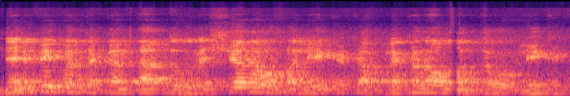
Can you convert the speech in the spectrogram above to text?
ನೆನಪಿಗೆ ಬರ್ತಕ್ಕಂಥದ್ದು ರಷ್ಯಾದ ಒಬ್ಬ ಲೇಖಕ ಪ್ಲಕನೋವ್ ಅಂತ ಒಬ್ಬ ಲೇಖಕ.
